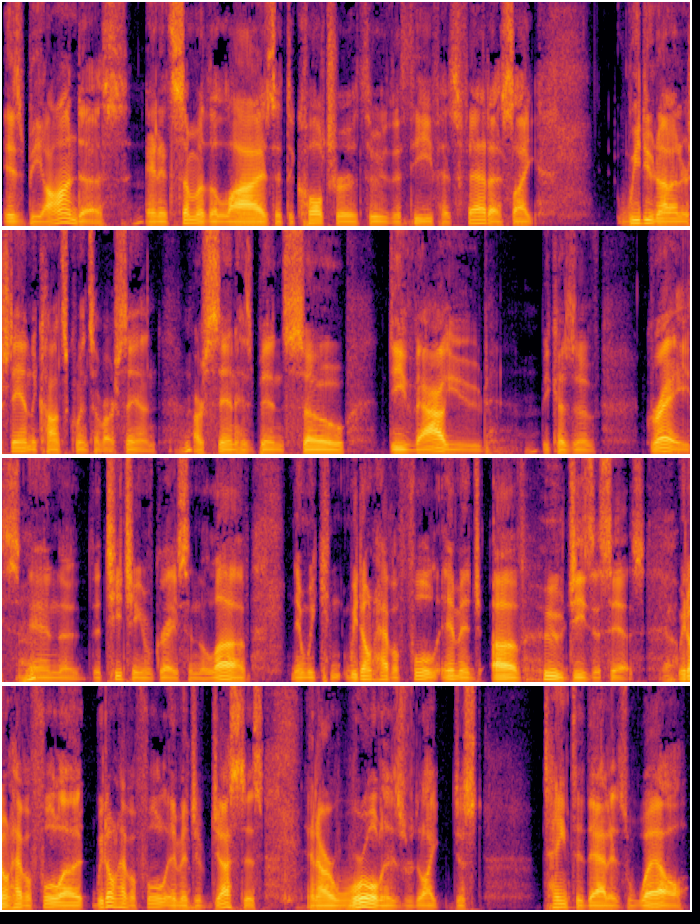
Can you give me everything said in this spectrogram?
is beyond us, mm-hmm. and it's some of the lies that the culture through the thief has fed us. Like we do not understand the consequence of our sin. Mm-hmm. Our sin has been so devalued mm-hmm. because of grace mm-hmm. and the, the teaching of grace and the love, then we can we don't have a full image of who Jesus is. Yeah. We don't have a full uh, we don't have a full image of justice, and our world has like just tainted that as well.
